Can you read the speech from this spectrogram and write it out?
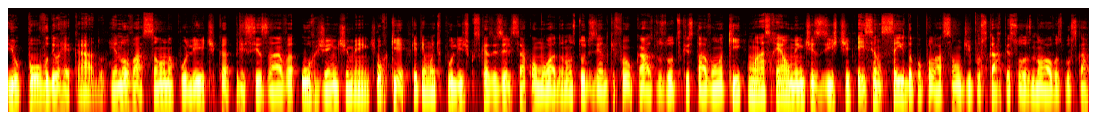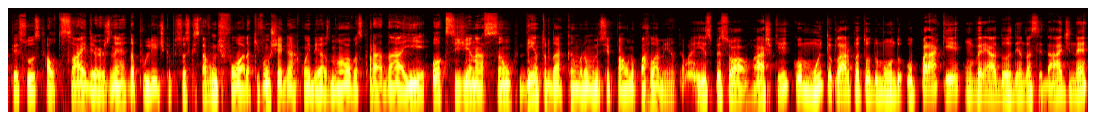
e o povo deu recado. Renovação na política precisava urgentemente. Por quê? Porque tem muitos políticos que às vezes eles se acomodam. Não estou dizendo que foi o caso dos outros que estavam aqui, mas realmente existe esse anseio da população de buscar pessoas novas, buscar pessoas outsiders, né, da política, pessoas que estavam de fora, que vão chegar com ideias novas para dar aí oxigenação dentro da Câmara Municipal no parlamento. Então é isso, pessoal. Acho que ficou muito claro para todo mundo o pra que um vereador dentro da cidade, né?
